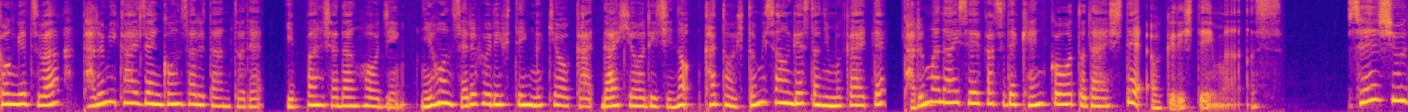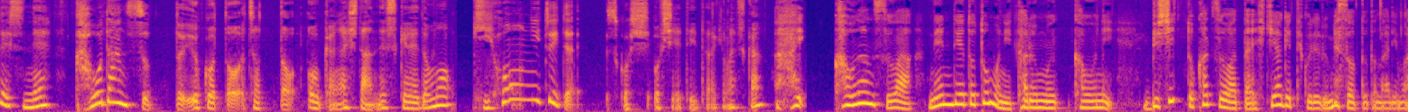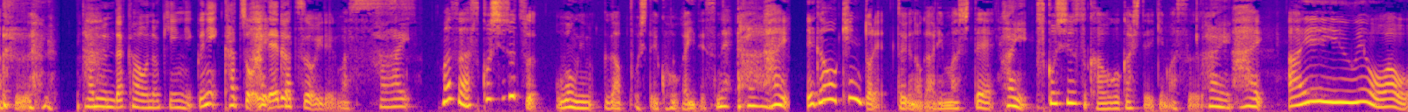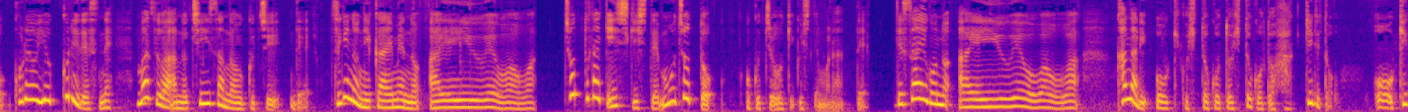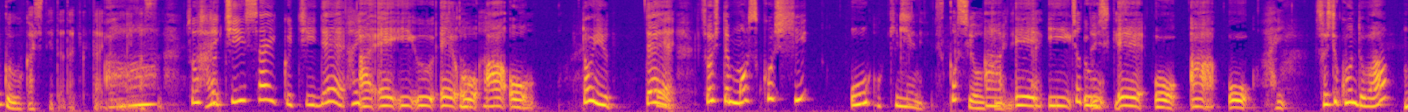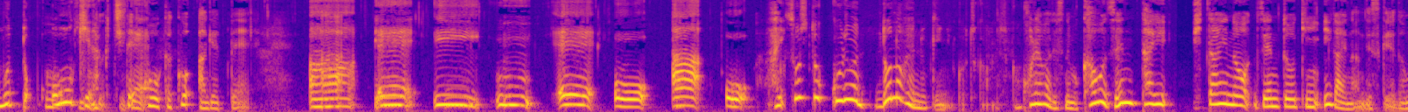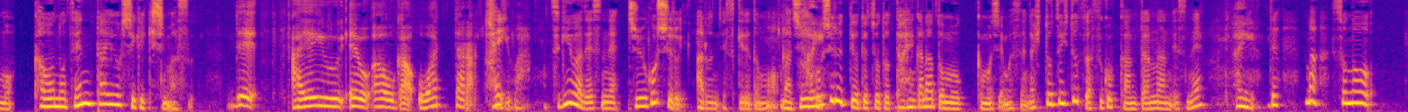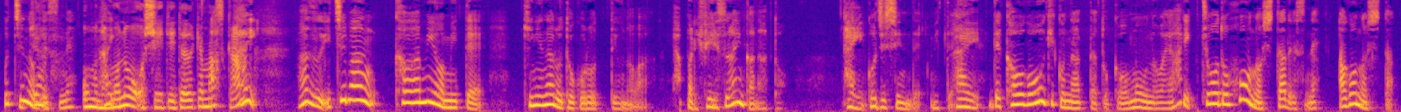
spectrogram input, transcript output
今月は、たるみ改善コンサルタントで、一般社団法人日本セルフリフティング協会代表理事の加藤ひとみさんをゲストに迎えて、たるまない生活で健康と題してお送りしています。先週ですね、顔ダンスということをちょっとお伺いしたんですけれども、基本について少し教えていただけますか？はい。顔ダンスは年齢とともにたるむ顔にビシッとカツを与え引き上げてくれるメソッドとなります。たるんだ顔の筋肉にカツを入れる。はい、カツを入れます。はい。まずは少しずつウォーミングアップをしていく方がいいですね。はい。はい、笑顔筋トレというのがありまして、はい。少しずつ顔を動かしていきます。はい。はい。あえいうえおあお。これをゆっくりですね。まずはあの小さなお口で、次の2回目のあえいうえおあおは、ちょっとだけ意識して、もうちょっとお口を大きくしてもらって。で、最後のあえいうえおあおは、かなり大きく一言一言はっきりと大きく動かしていただきたいと思います。そうすると小さい口で、はい、あえいうえおあおと言って、、そしてもう少し大きめに、少し大きめに。え、い、ちょっと意識え、お、あ、お。はい。そして今度はもっと大きな口で。口角を上げて。あ、え、い、う、え、お、あ、お。はい。そうするとこれはどの辺の筋肉を使うんですか？これはですね、もう顔全体、額の前頭筋以外なんですけれども、顔の全体を刺激します。で、あえいうえおあおが終わったら次は、はい次はですね、15種類あるんですけれども、まあ、15種類っていうとちょっと大変かなと思うかもしれませんが、一つ一つはすごく簡単なんですね。はい。で、まあ、そのうちのですね。主なものを教えていただけますか、はい、まず一番鏡を見て気になるところっていうのは、やっぱりフェイスラインかなと。はい。ご自身で見て。はい。で、顔が大きくなったとか思うのは、やはりちょうど頬の下ですね。顎の下。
